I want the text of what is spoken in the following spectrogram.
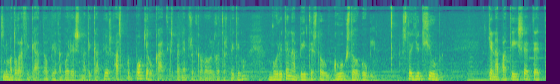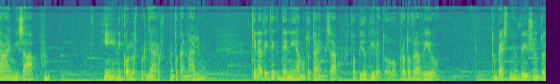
κινηματογραφικά τα οποία θα μπορέσει να δει κάποιος. Α πω και εγώ κάτι, ας πενέψω και εγώ λίγο το σπίτι μου. Μπορείτε να μπείτε στο, στο Google, στο YouTube και να πατήσετε Time is Up ή Νικόλας Πουρλιάρος που είναι το κανάλι μου και να δείτε την ταινία μου, το Time is Up, το οποίο πήρε το πρώτο βραβείο του Best New Vision το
